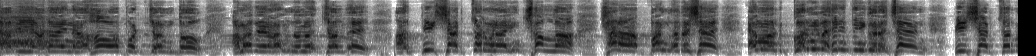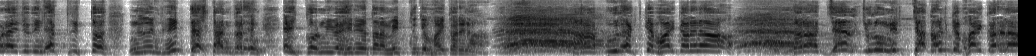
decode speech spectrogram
দাবি আদায় না হওয়া পর্যন্ত আমাদের আন্দোলন চলবে, আর পিসার চর্মনা ইনশাল্লাহ সারা বাংলাদেশে এমন কর্মী বাহিনী তিনি করেছেন। পিসার চর্মনায় যদি নেতৃত্ব নির্দেশ দান করেন, এই কর্মী বাহিনীরা তারা মৃত্যুকে ভয় করে না। তারা বুলেটকে ভয় করে না। তারা জেল, জুলুম, নির্যাতনকে ভয় করে না।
